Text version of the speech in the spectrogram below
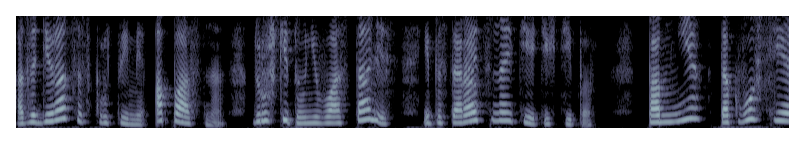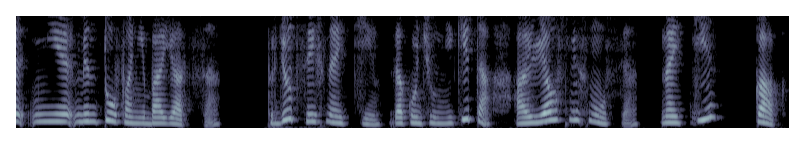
а задираться с крутыми опасно. Дружки-то у него остались, и постараются найти этих типов. По мне, так вовсе не ментов они боятся. Придется их найти, закончил Никита, а Илья усмехнулся. Найти? Как?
